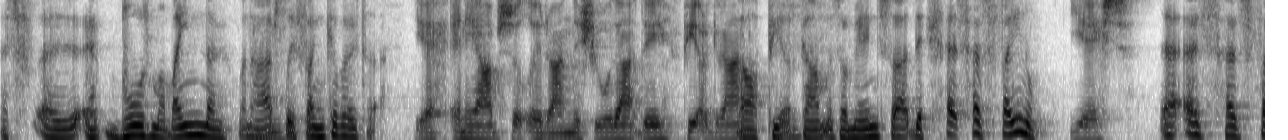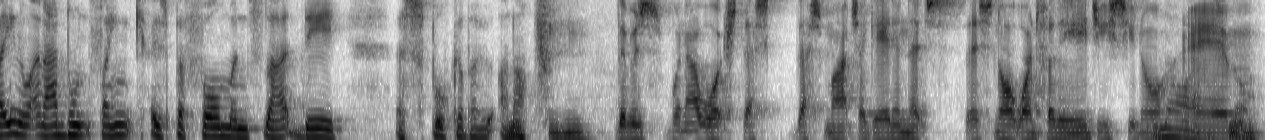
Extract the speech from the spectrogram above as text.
It's, uh, it blows my mind now when I actually think about it. Yeah, and he absolutely ran the show that day, Peter Grant. Oh, Peter Grant was immense that day. It's his final. Yes. It is his final, and I don't think his performance that day is spoke about enough. There was when I watched this this match again, and it's it's not one for the ages, you know. No, it's not. um,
